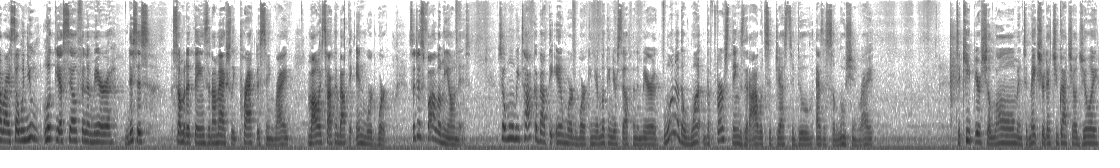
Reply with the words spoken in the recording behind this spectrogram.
All right, so when you look yourself in the mirror, this is some of the things that I'm actually practicing, right? I'm always talking about the inward work. So just follow me on this. So when we talk about the inward work and you're looking yourself in the mirror, one of the one the first things that I would suggest to do as a solution, right? To keep your shalom and to make sure that you got your joy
